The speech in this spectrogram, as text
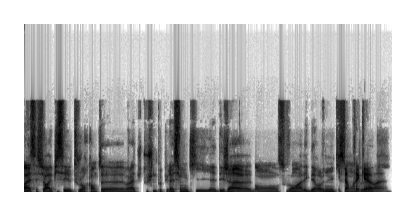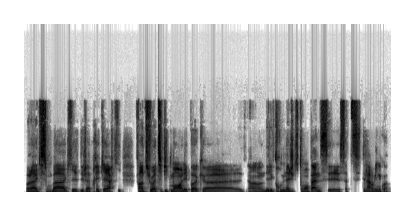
ouais c'est sûr et puis c'est toujours quand euh, voilà tu touches une population qui est déjà dans, souvent avec des revenus qui sont précaires voilà qui sont bas qui est déjà précaire qui enfin tu vois typiquement à l'époque un électroménager qui tombe en panne c'est c'était la ruine quoi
